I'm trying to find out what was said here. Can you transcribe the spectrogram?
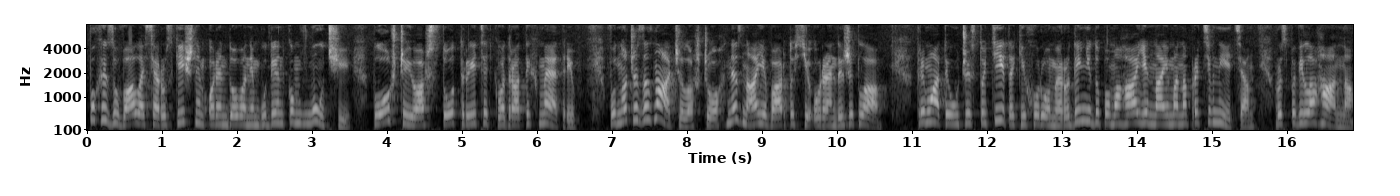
похизувалася розкішним орендованим будинком в Бучі площею аж 130 квадратних метрів. Водночас зазначила, що не знає вартості оренди житла. Тримати у чистоті такі хороми родині допомагає наймана працівниця, розповіла Ганна.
